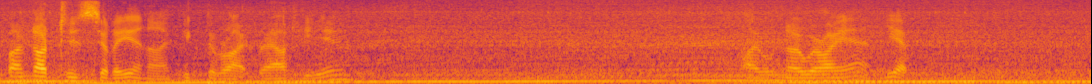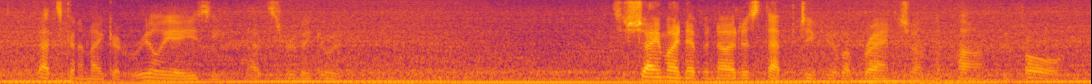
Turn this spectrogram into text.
if I'm not too silly and I pick the right route here, I will know where I am. Yep. That's going to make it really easy. That's really good. It's a shame I never noticed that particular branch on the path before.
